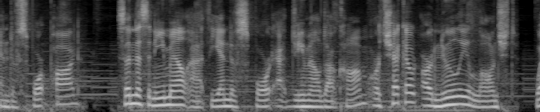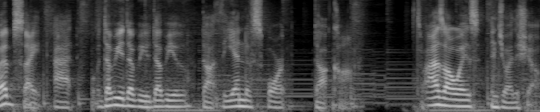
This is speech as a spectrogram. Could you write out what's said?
End of Sport Pod. Send us an email at theendofsport at gmail.com or check out our newly launched website at www.theendofsport.com. So, as always, enjoy the show.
